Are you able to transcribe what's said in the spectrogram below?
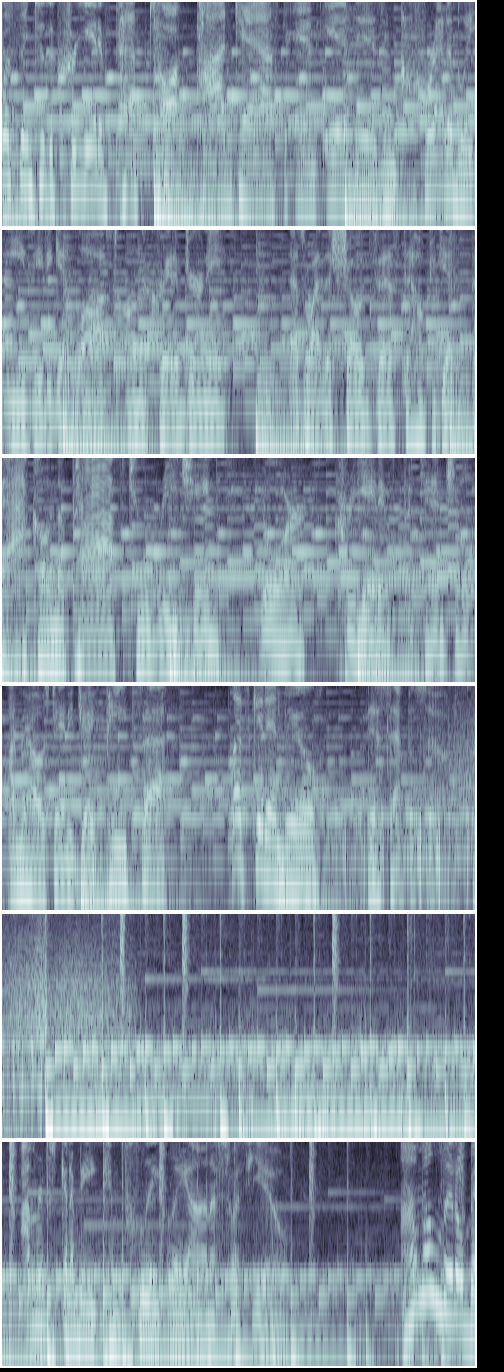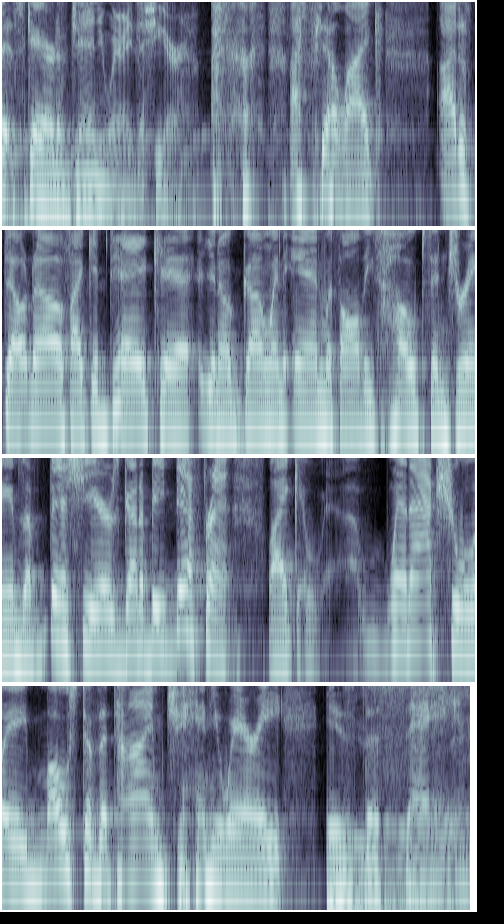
listening to the Creative Pep Talk podcast, and it is incredibly easy to get lost on the creative journey. That's why this show exists to help you get back on the path to reaching your creative potential. I'm your host, Andy J. Pizza. Let's get into this episode. I'm just going to be completely honest with you. I'm a little bit scared of January this year. I feel like I just don't know if I could take it, you know, going in with all these hopes and dreams of this year's going to be different. Like when actually most of the time January is the same.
